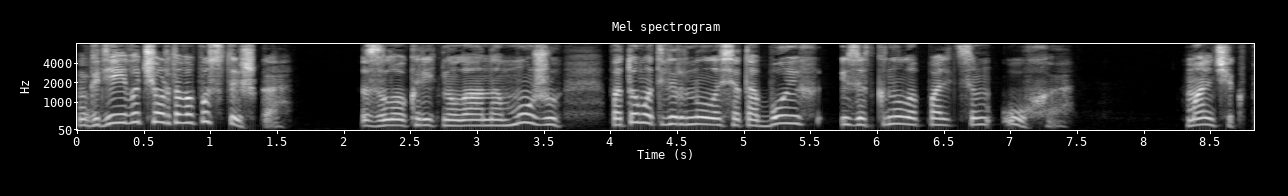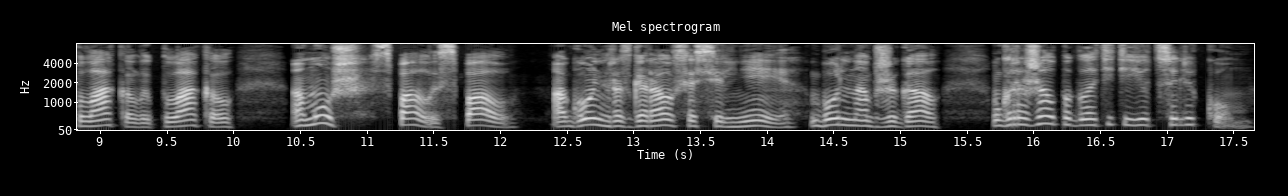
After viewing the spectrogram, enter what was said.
«Где его чёртова пустышка?» Зло крикнула она мужу, потом отвернулась от обоих и заткнула пальцем ухо. Мальчик плакал и плакал, а муж спал и спал. Огонь разгорался сильнее, больно обжигал, угрожал поглотить ее целиком.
